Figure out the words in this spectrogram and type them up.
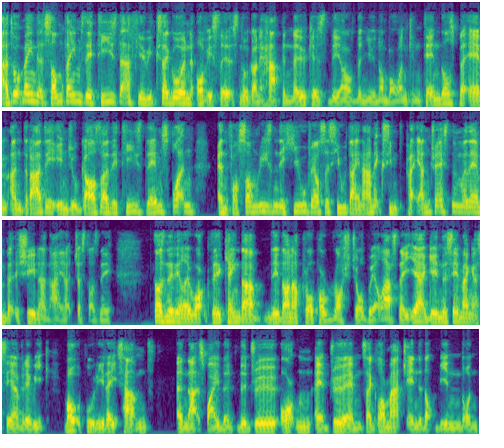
I don't mind that sometimes they teased it a few weeks ago, and obviously it's not going to happen now because they are the new number one contenders. But um, Andrade, Angel Garza, they teased them splitting, and for some reason the heel versus heel dynamic seemed pretty interesting with them. But Shayna and Nia it just doesn't doesn't really work. They kind of they done a proper rush job with it last night. Yeah, again the same thing I say every week. Multiple rewrites happened, and that's why the the Drew Orton uh, Drew um, Ziggler match ended up being non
